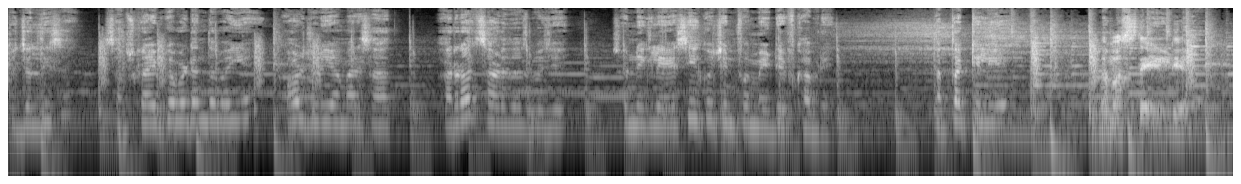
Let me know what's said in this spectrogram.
तो जल्दी से सब्सक्राइब का बटन दबाइए और जुड़िए हमारे साथ हर रात साढ़े दस बजे सुनने के लिए ऐसी कुछ इन्फॉर्मेटिव खबरें। तब तक के लिए नमस्ते इंडिया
